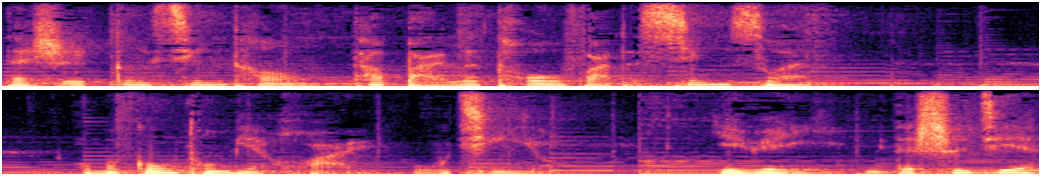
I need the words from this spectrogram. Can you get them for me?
但是更心疼他白了头发的心酸。我们共同缅怀吴清友，也愿意你的世界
